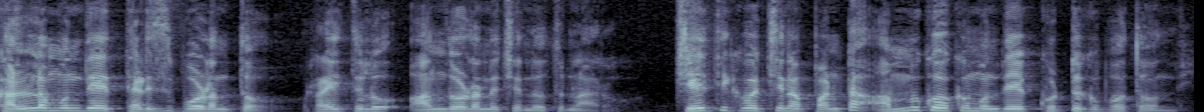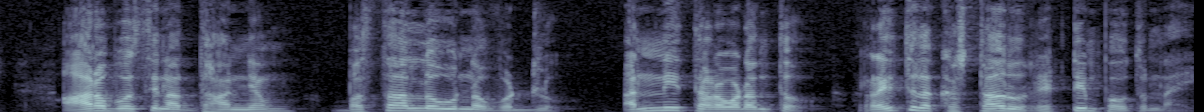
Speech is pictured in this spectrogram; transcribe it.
కళ్ళ ముందే తడిసిపోవడంతో రైతులు ఆందోళన చెందుతున్నారు. చేతికి వచ్చిన పంట అమ్ముకోకముందే కొట్టుకుపోతోంది. ఆరబోసిన ధాన్యం బస్తాల్లో ఉన్న వడ్లు అన్నీ తడవడంతో రైతుల కష్టాలు రెట్టింపవుతున్నాయి.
